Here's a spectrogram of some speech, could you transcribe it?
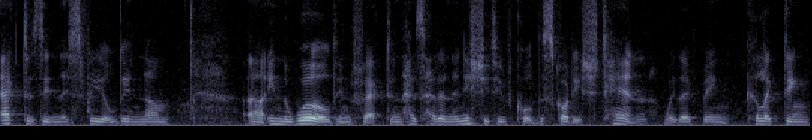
actors in this field in um, uh, in the world, in fact, and has had an initiative called the Scottish Ten, where they've been collecting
